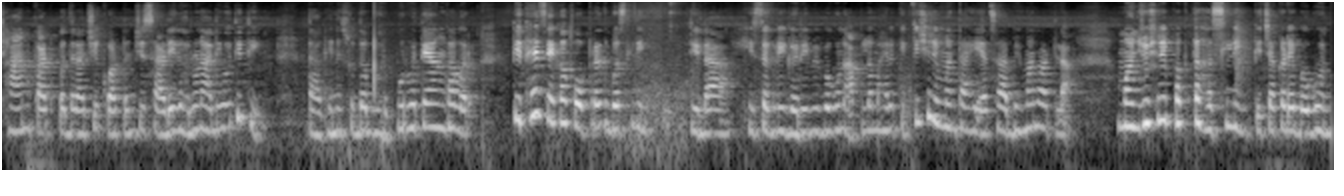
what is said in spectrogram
छान काठपदराची कॉटनची साडी घालून आली होती ती. दागिनेसुद्धा भरपूर होते अंगावर. तिथेच एका कोपऱ्यात बसली. तिला ही सगळी गरिबी बघून आपलं माहेर किती श्रीमंत आहे याचा अभिमान वाटला. मंजुश्री फक्त हसली तिच्याकडे बघून.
